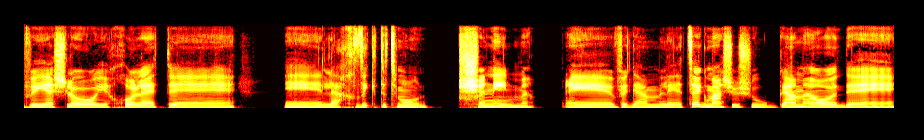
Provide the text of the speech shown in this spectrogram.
ויש לו יכולת אה, אה, להחזיק את עצמו שנים, אה, וגם לייצג משהו שהוא גם מאוד אה,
